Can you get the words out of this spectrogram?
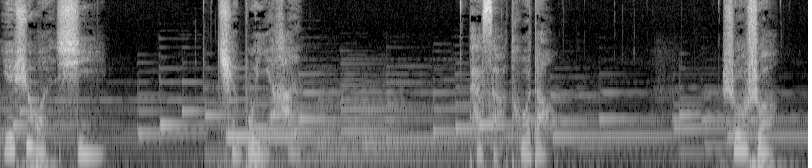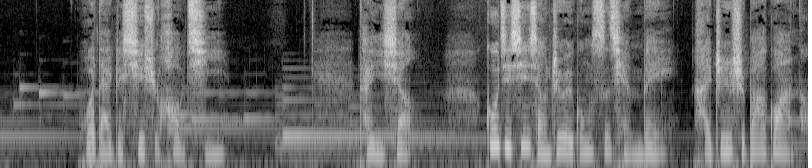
也许惋惜，却不遗憾。他洒脱道。说说，我带着些许好奇。他一笑，估计心想这位公司前辈还真是八卦呢。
